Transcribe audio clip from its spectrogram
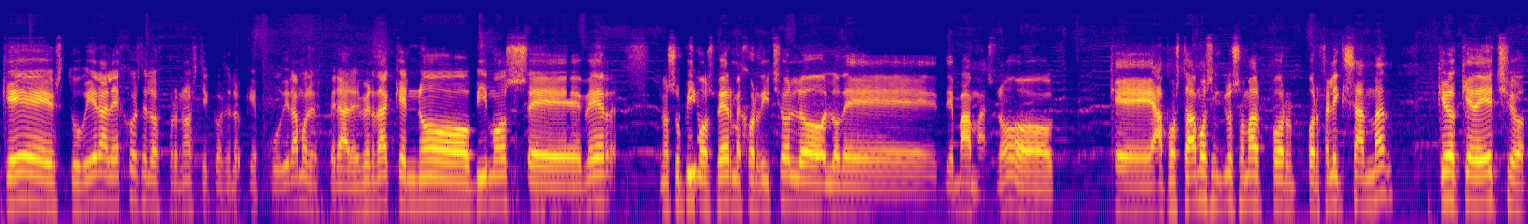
que estuviera lejos de los pronósticos, de lo que pudiéramos esperar. Es verdad que no vimos eh, ver, no supimos ver, mejor dicho, lo, lo de, de Mamas, ¿no? Que apostábamos incluso más por, por Félix Sandman. Creo que de hecho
